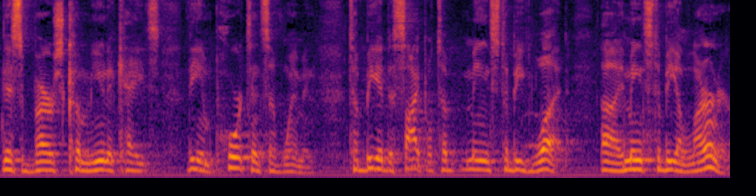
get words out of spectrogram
this verse communicates the importance of women. To be a disciple to, means to be what? Uh, it means to be a learner.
